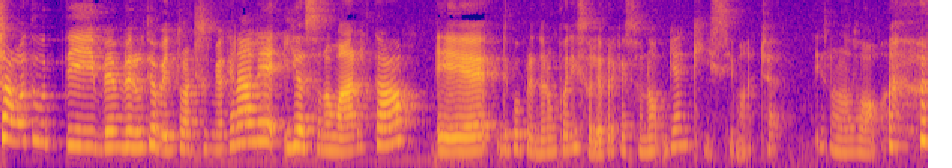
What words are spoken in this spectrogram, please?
Ciao a tutti, benvenuti o bentornati sul mio canale, io sono Marta e devo prendere un po' di sole perché sono bianchissima, cioè io non lo so,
